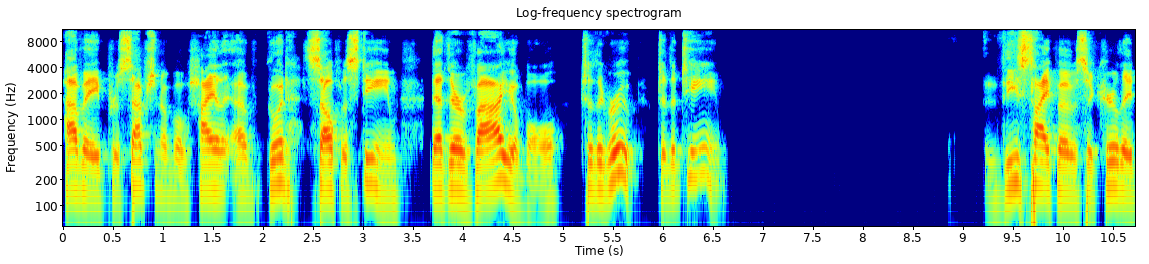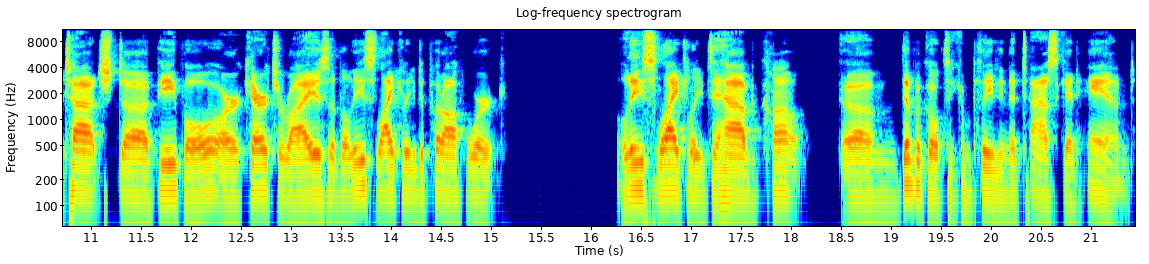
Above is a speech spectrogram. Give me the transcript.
have a perception of a highly of good self-esteem that they're valuable to the group to the team these type of securely attached uh, people are characterized as the least likely to put off work least likely to have com- um, difficulty completing the task at hand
